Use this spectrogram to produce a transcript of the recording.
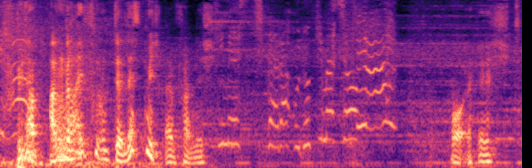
Ich bin am Angreifen und der lässt mich einfach nicht. Boah, echt.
